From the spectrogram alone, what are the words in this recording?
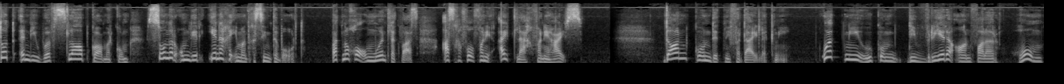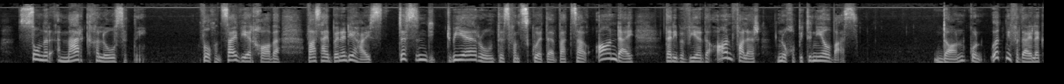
tot in die hoofslaapkamer kom sonder om deur enige iemand gesien te word wat nogal onmoontlik was as gevolg van die uitleg van die huis. Dan kon dit nie verduidelik nie. Ook nie hoekom die wrede aanvaller hom sonder 'n merk gelos het nie. Volgens sy weergawe was hy binne die huis tussen die twee rondes van skote wat sou aandui dat die beweerde aanvallers nog op die toneel was dan kon ook nie verduidelik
